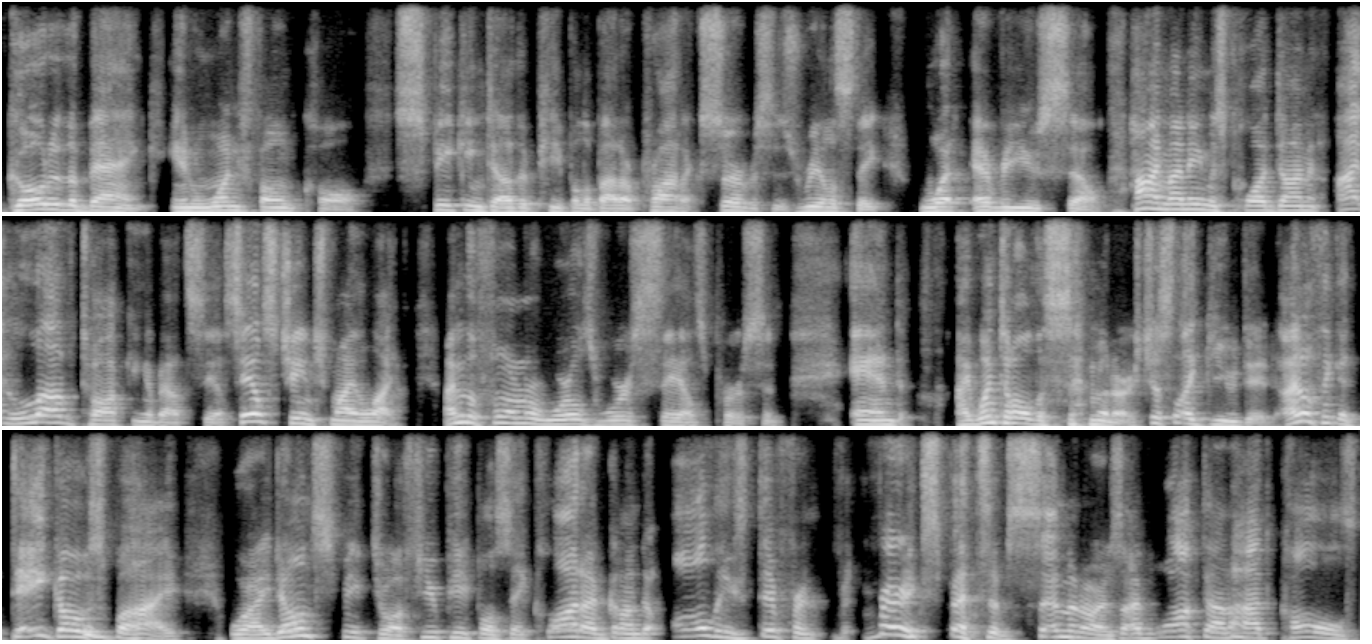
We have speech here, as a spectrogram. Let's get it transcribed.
go to the bank in one phone call, speaking to other people about our products, services, real estate, whatever you sell. Hi, my name is Claude Diamond. I love talking about sales. Sales changed my life. I'm the former world's worst salesperson. And I went to all the seminars just like you did. I don't think a day goes by where I don't speak to a few people say, Claude, I've gone to all these different, very expensive seminars. I've walked on hot coals.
